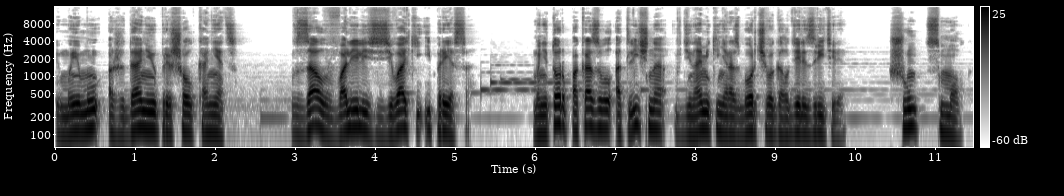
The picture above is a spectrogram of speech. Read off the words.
и моему ожиданию пришел конец. В зал ввалились зеваки и пресса. Монитор показывал отлично, в динамике неразборчиво галдели зрители. Шум смолк,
